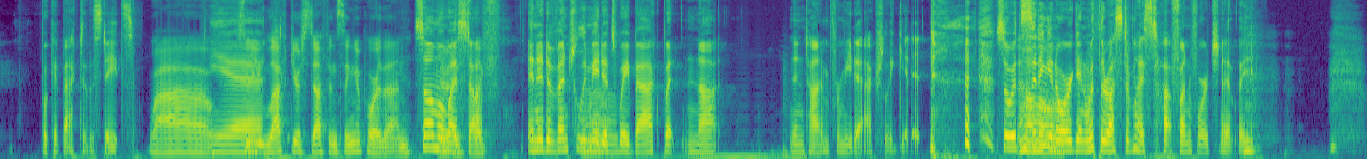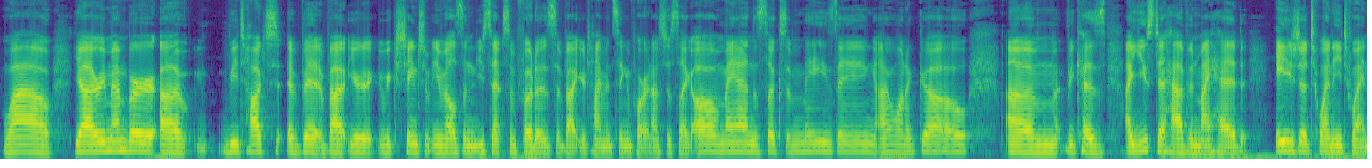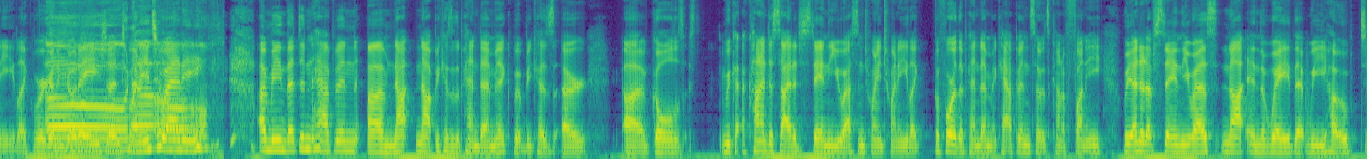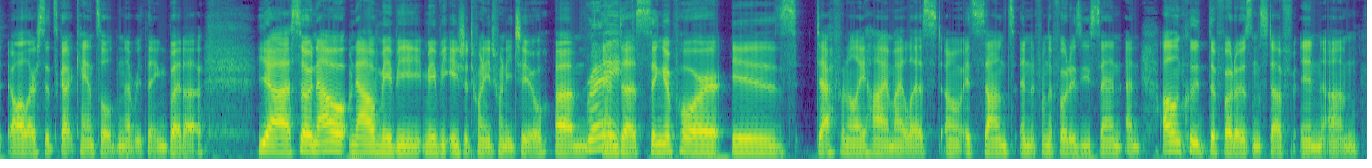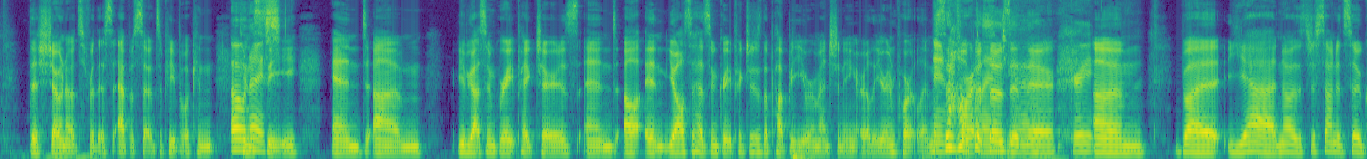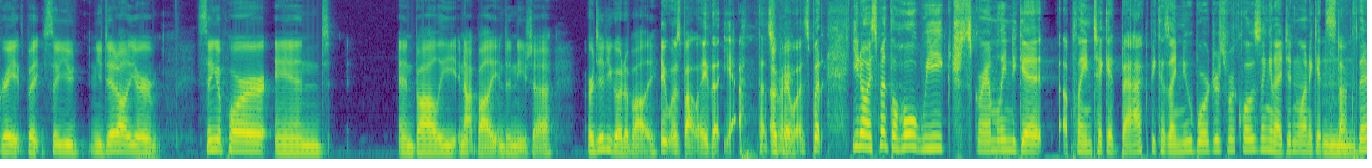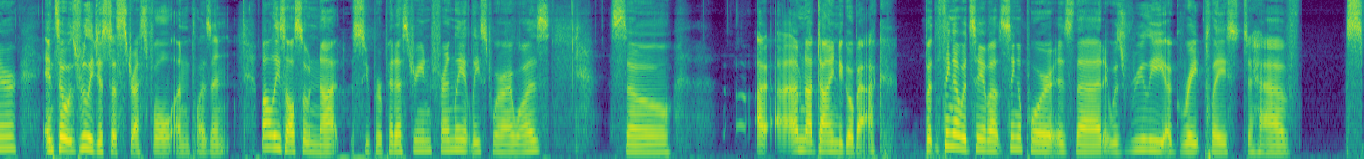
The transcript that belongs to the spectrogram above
book it back to the states. Wow. Yeah. So you left your stuff in Singapore then? Some of my stuff. Like... And it eventually wow. made its ah. way back, but not in time for me to actually get it. so it's oh. sitting in oh. Oregon with the rest of my stuff, unfortunately. Wow. Yeah, I remember uh, we talked a bit about your, we exchanged some emails and you sent some photos about your time in Singapore. And I was just like, oh man, this looks amazing. I want to go. Um, because I used to have in my head Asia 2020. Like we're going to oh, go to Asia in 2020. No. I mean, that didn't happen. Um, not, not because of the pandemic, but because our, uh, goals we kind of decided to stay in the US in 2020, like before the pandemic happened. So it's kind of funny. We ended up staying in the US, not in the way that we hoped. All our sits got canceled and everything. But, uh, yeah, so now now maybe maybe Asia 2022. Um, right. And uh, Singapore is definitely high on my list. Oh, it sounds and from the photos you sent, and I'll include the photos and stuff in um, the show notes for this episode so people can oh, can nice. see. And um, you've got some great pictures, and uh, and you also had some great pictures of the puppy you were mentioning earlier in Portland. In so Portland, I'll put those yeah. in there. Great. Um, but yeah, no, this just sounded so great. But so you you did all your Singapore and and Bali, not Bali, Indonesia, or did you go to Bali? It was Bali. That yeah, that's where Okay. I was. But you know, I spent the whole week scrambling to get a plane ticket back because I knew borders were closing and I didn't want to get stuck mm. there. And so it was really just a stressful, unpleasant. Bali's also not super pedestrian friendly, at least where I was. So I, I'm not dying to go back. But the thing I would say about Singapore is that it was really a great place to have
